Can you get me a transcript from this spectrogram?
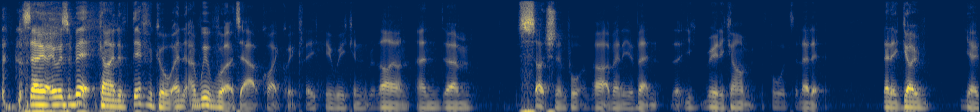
So it was a bit kind of difficult. And, and we've worked it out quite quickly who we can rely on. And um, it's such an important part of any event that you really can't afford to let it let it go. You know,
